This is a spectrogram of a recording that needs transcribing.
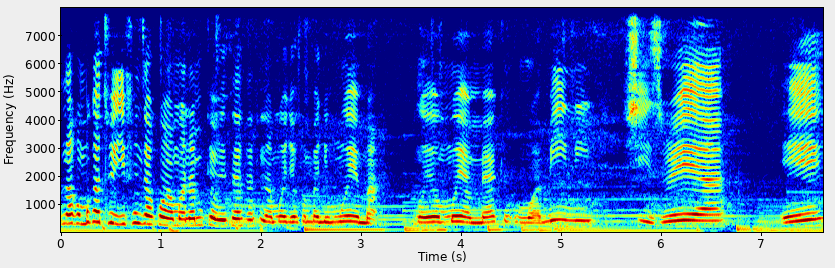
Tunakumbuka tulijifunza kwa mwanamke wa Mithali thelathini na moja kwamba ni mwema, moyo moyo mume wake humwamini, she is rare, eh,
